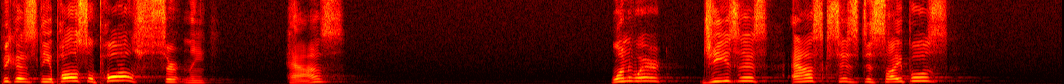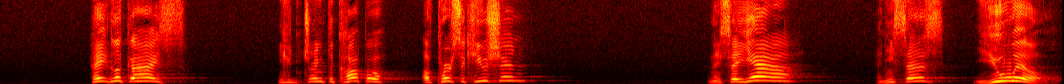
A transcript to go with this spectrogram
Because the Apostle Paul certainly has. One where Jesus asks his disciples, Hey, look, guys, you drink the cup of, of persecution? And they say, Yeah. And he says, You will.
